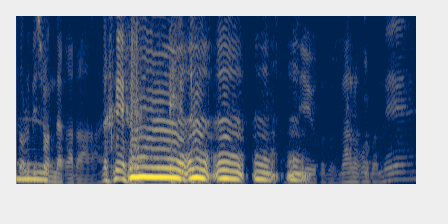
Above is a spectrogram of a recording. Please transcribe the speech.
トラディションだから。うんうんうんうん。っていうこと、なるほどね。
